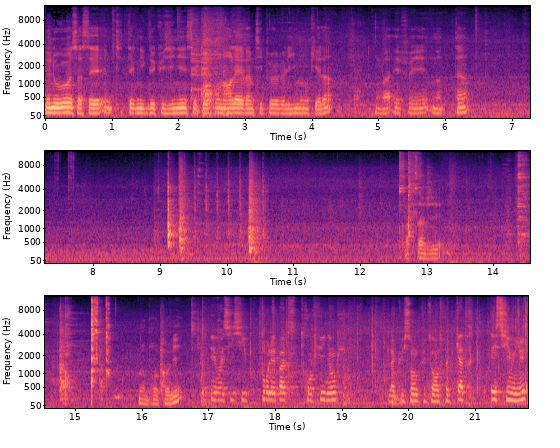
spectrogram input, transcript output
De nouveau, ça c'est une petite technique de cuisinier, c'est qu'on enlève un petit peu le limon qui est là. On va effeuiller notre thym. Partager Et voici ici pour les pâtes trophy donc la cuisson plutôt entre 4 et 6 minutes.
